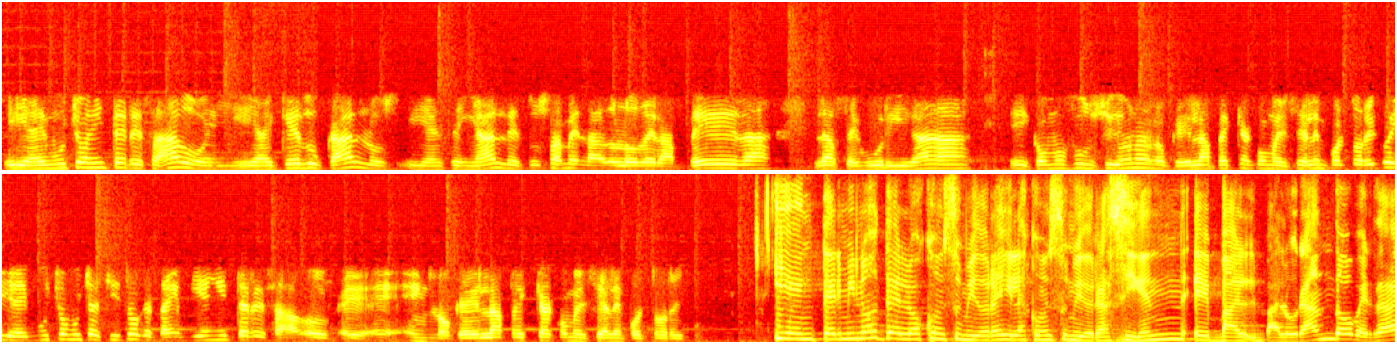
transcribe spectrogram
y hay muchos interesados y hay que educarlos y enseñarles, tú sabes, lo de la peda, la seguridad, y cómo funciona lo que es la pesca comercial en Puerto Rico y hay muchos muchachitos que están bien interesados eh, eh, en lo que es la pesca comercial en Puerto Rico. Y en términos de los consumidores y las consumidoras, ¿siguen eh, valorando verdad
